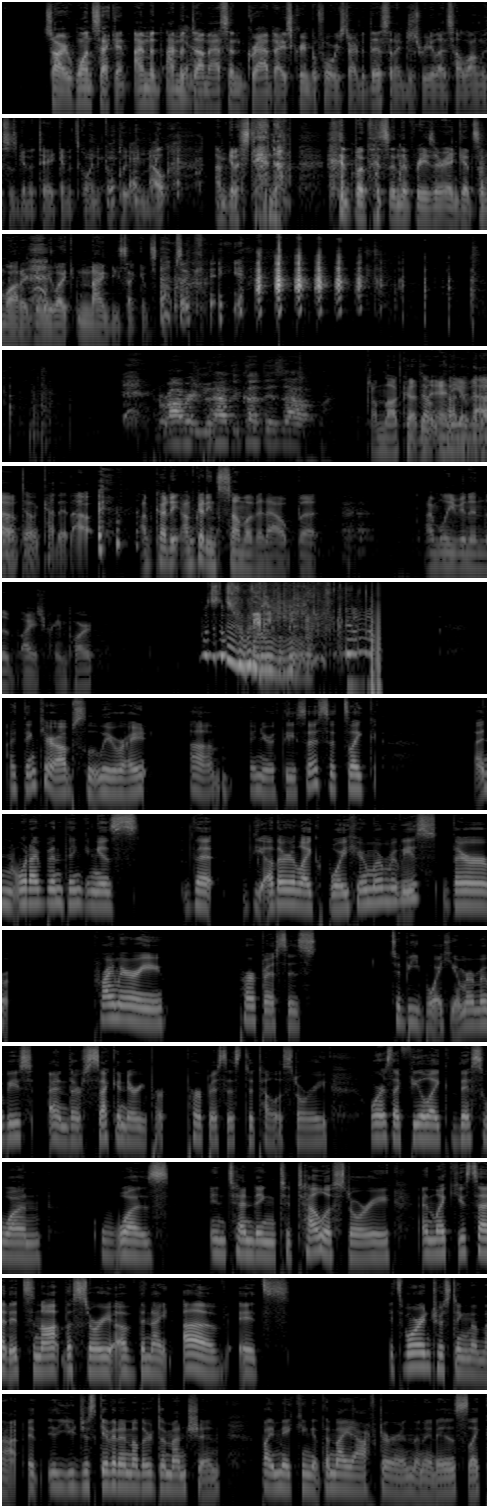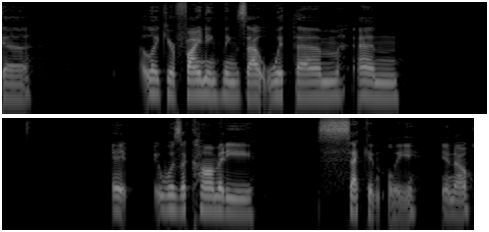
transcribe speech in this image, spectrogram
Sorry, one second. I'm a I'm a Yeah. dumbass and grabbed ice cream before we started this, and I just realized how long this is going to take, and it's going to completely melt. I'm gonna stand up and put this in the freezer and get some water. Give me like 90 seconds tops. Okay. Robert, you have to cut this out. I'm not cutting Don't any cut of it it out. out. Don't cut it out. I'm cutting. I'm cutting some of it out, but I'm leaving in the ice cream part. I think you're absolutely right um, in your thesis. It's like, and what I've been thinking is that the other like boy humor movies, their primary purpose is to be boy humor movies, and their secondary pur- purpose is to tell a story. Whereas I feel like this one was intending to tell a story, and like you said, it's not the story of the night of. It's it's more interesting than that. It you just give it another dimension by making it the night after, and then it is like a like you're finding things out with them, and it it was a comedy. Secondly, you know,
